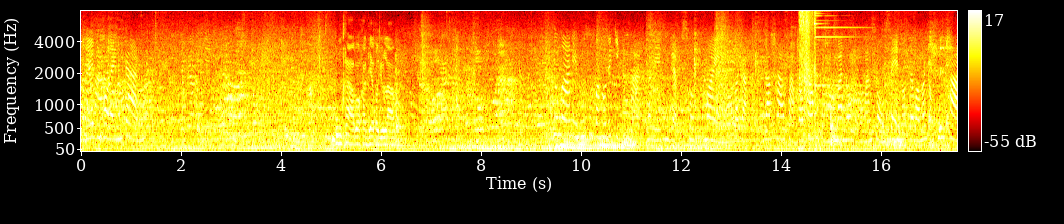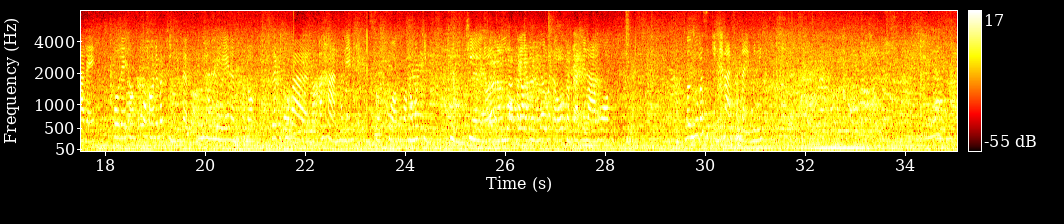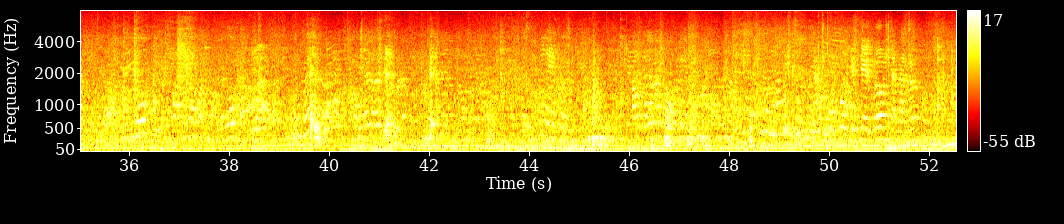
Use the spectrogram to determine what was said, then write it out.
อันนี้เป็นข้าวแรงน้ำกันคุ้มค่าบ่คันเที่ยวต่ออยู่ลาวคือมานี่รู้สึกว่าเขาได้กินอาหารทะเลที่แบบสดใหม่เนาะแล้วก็ราคา3 9 9เขาเป็นประมาณเนาะประมาณ2แสนเนาะแต่ว่ามันก็คุ้มค่าได้เพราได้เขาเพราเขาได้มากินอยู่แบบอยู่ทะเลนะทุกคนเนาะแล้วก็คือว่าเนาะอาหารทะเลนี่ก็เป็นสดครัวเพราะว่าเขามากินถึงทีเนาะแล้วก็มีหลากหลายย่างเลือกไว้แต่ว่าจำกัดเวลาเพราะว่าเบิ่งดูว่าสกินได้หลายสันใดมื้อนี้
